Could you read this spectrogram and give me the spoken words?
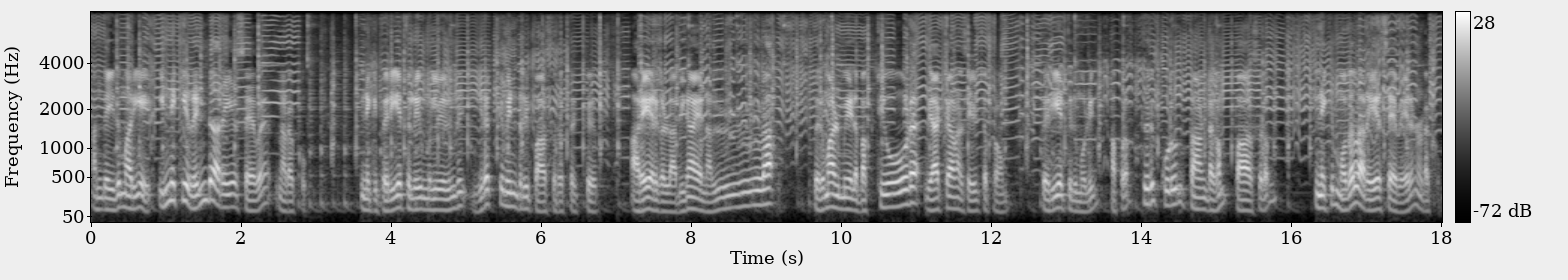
அந்த இது மாதிரியே இன்னைக்கு ரெண்டு அறைய சேவை நடக்கும். இன்னைக்கு பெரிய திருமொழியிலிருந்து இறக்கமின்றி பாசுரத்துக்கு அரையர்கள் அபிநாய நல்லா பெருமாள் மேல பக்தியோடு வியாக்கியானம் செய்விச்சப்புறம் பெரிய திருமொழி அப்புறம் திருக்குடும் தாண்டகம் பாசுரம் இன்றைக்கி முதல் அறைய சேவையில் நடக்கும்.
